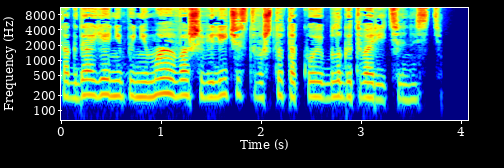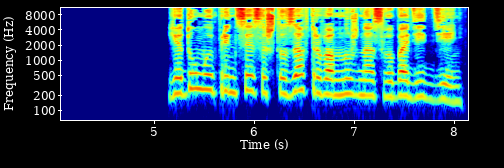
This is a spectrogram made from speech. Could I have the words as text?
«Тогда я не понимаю, Ваше Величество, что такое благотворительность». «Я думаю, принцесса, что завтра вам нужно освободить день.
